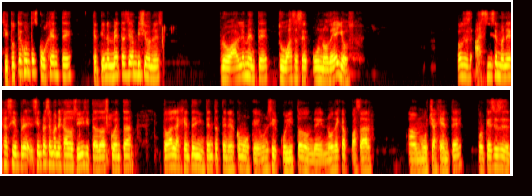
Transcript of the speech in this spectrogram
Si tú te juntas con gente que tiene metas y ambiciones, probablemente tú vas a ser uno de ellos. Entonces, así se maneja siempre, siempre se ha manejado así, si te das cuenta, toda la gente intenta tener como que un circulito donde no deja pasar a mucha gente, porque esa es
